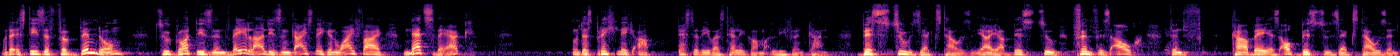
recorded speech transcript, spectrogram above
Und da ist diese Verbindung zu Gott, diesen WLAN, diesen geistlichen Wi-Fi-Netzwerk. Und das bricht nicht ab. Besser wie was Telekom liefern kann bis zu 6000. Ja, ja, bis zu. 5 ist auch. 5 KB ist auch bis zu 6000.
